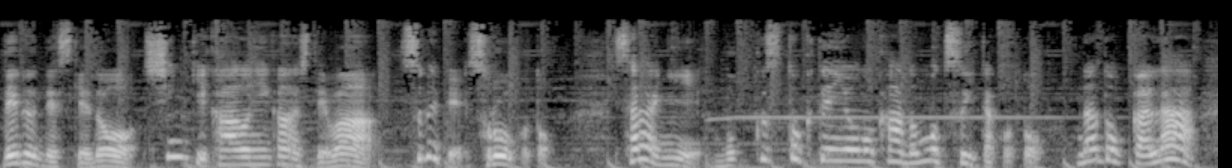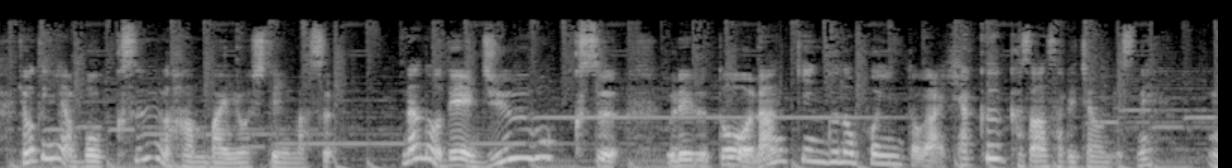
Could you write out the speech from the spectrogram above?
出るんですけど、新規カードに関しては全て揃うこと。さらに、ボックス特典用のカードも付いたことなどから、基本的にはボックスでの販売をしています。なので、10ボックス売れると、ランキングのポイントが100加算されちゃうんですね。う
